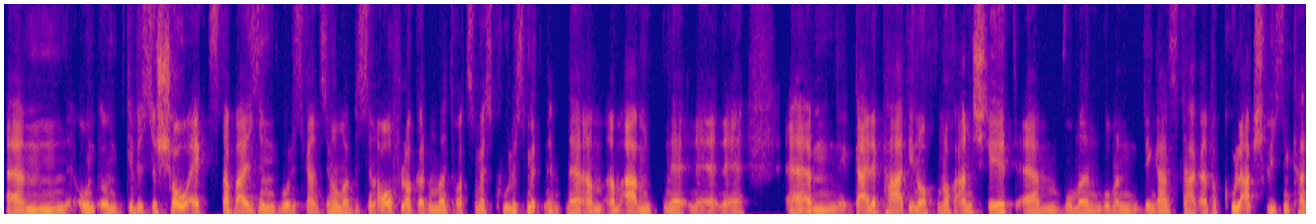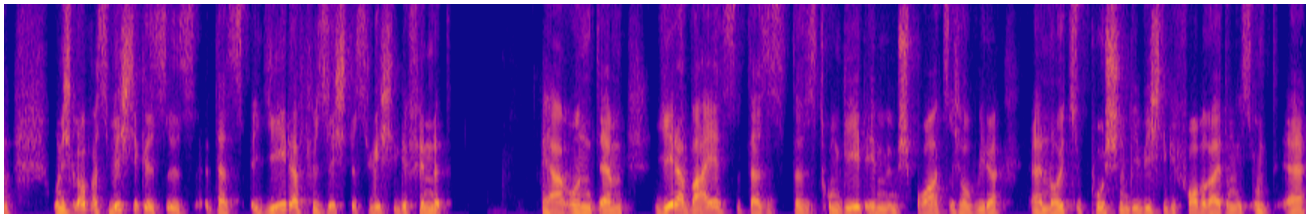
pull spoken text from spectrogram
ähm, und, und gewisse Show-Acts dabei sind, wo das Ganze nochmal ein bisschen auflockert und man trotzdem was Cooles mitnimmt. Ne? Am, am Abend eine, eine, eine ähm, geile Party noch, noch ansteht, ähm, wo, man, wo man den ganzen Tag einfach cool abschließen kann. Und ich glaube, was wichtig ist, ist, dass jeder für sich das Richtige findet. Ja, und ähm, jeder weiß, dass es, dass es darum geht, eben im Sport sich auch wieder äh, neu zu pushen, wie wichtig die Vorbereitung ist. Und äh,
